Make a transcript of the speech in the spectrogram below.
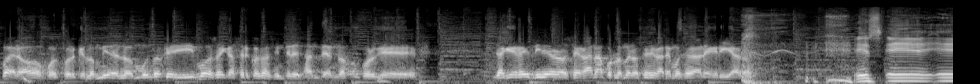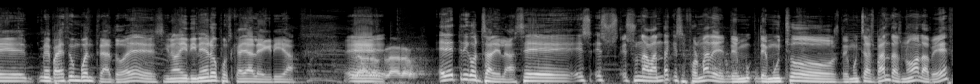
Bueno, pues porque en los, los mundos que vivimos hay que hacer cosas interesantes, ¿no? Porque ya que el dinero no se gana, por lo menos que ganemos en alegría, ¿no? es, eh, eh, me parece un buen trato, ¿eh? Si no hay dinero, pues que haya alegría. Claro, Eh, claro. Eléctrico Charela se- es, es- es una banda que se forma de, de de muchos, de muchas bandas, ¿no? A la vez.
